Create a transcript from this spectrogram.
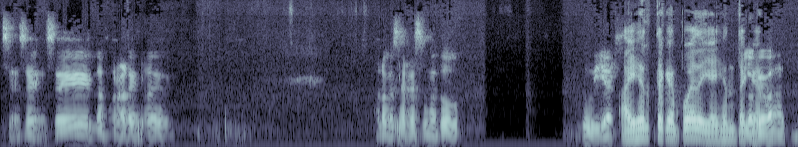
Esa ese, ese es la moraleja de, a lo que se resume todo. Hay gente que puede y hay gente lo que que no. vas a hacer.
